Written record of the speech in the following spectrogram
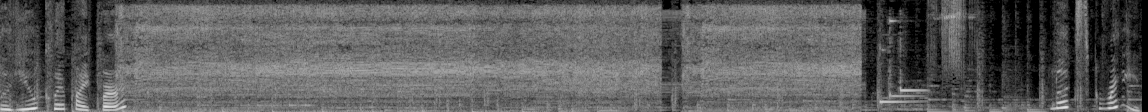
Will you clip my fur? Great!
